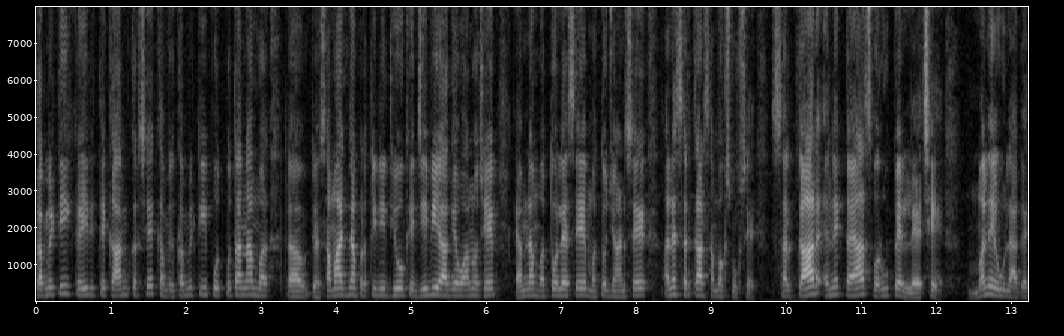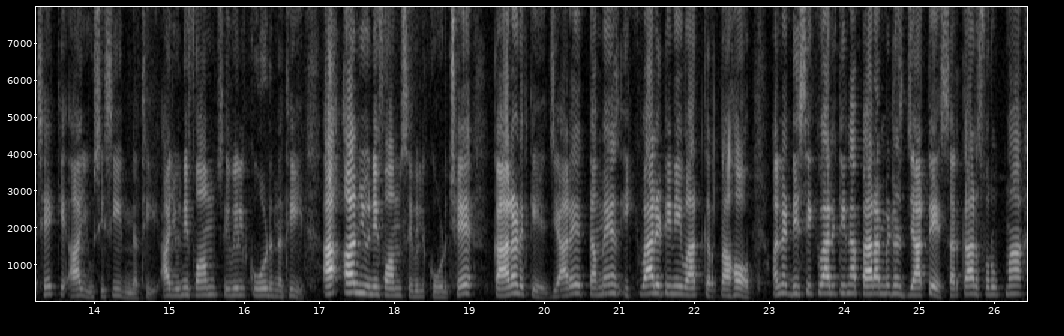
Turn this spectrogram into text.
કમિટી કઈ રીતે કામ કરશે? કમિ- કમિટી પોતપોતાના સમાજના પ્રતિનિધિઓ કે જે બી આગેવાનો છે, એમના મતો લેશે, મતો જાણશે અને સરકાર સમક્ષ મૂકશે. સરકાર એને કયા સ્વરૂપે લે છે? મને એવું લાગે છે કે આ યુસીસી નથી. આ યુનિફોર્મ સિવિલ કોડ નથી. આ અનયુનિફોર્મ સિવિલ કોડ છે. કારણ કે જ્યારે તમે ઇક્વાલિટીની વાત કરતા હો અને ડિસઇક્વાલિટીના પેરામીટર્સ જાતે સરકાર સ્વરૂપમાં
